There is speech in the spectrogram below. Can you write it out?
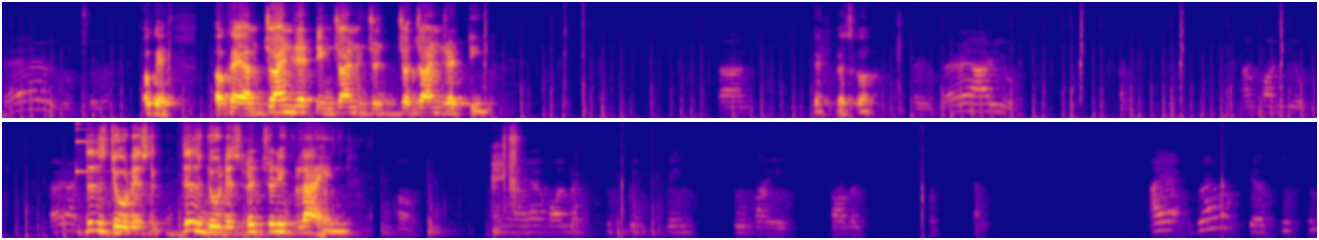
There we go. David. Okay, okay. I'm um, join red team. Join jo jo join red team. Okay, let's go. Where, are you? I found you. Where are you? This dude is this dude is literally blind. Oh. I mean, I have all my screen changed to my normal. I do I have a spare screen?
